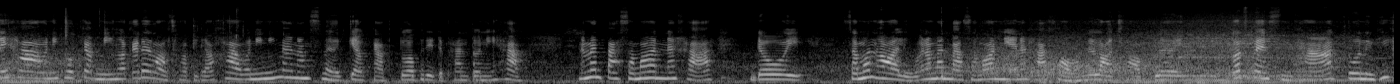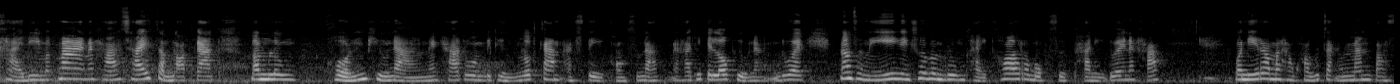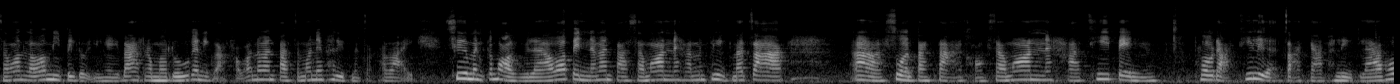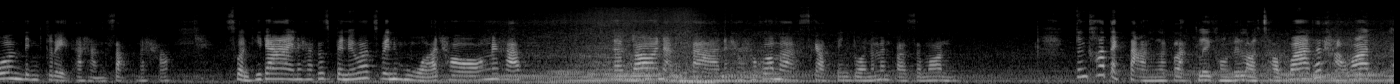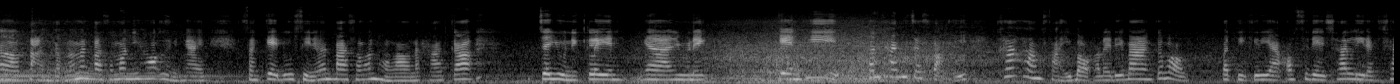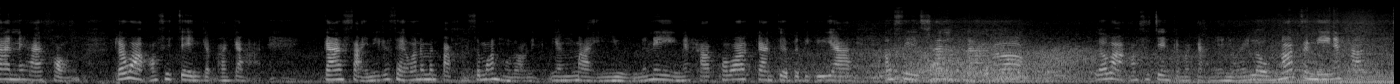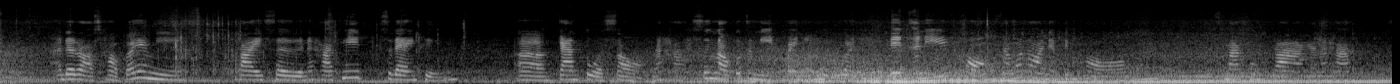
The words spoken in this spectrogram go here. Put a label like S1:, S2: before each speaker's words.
S1: วัสดีค่ะ วันนี้พบกับนิ้งแล้วก็ได้หลอดช็อปอีกแล้วค่ะ วันนี้นิ้งมานำเสนอเกี่ยวกับตัวผลิตภัณฑ์ตัวนี้ค่ะ น้ำมันปลาแซลมอนนะคะ โดยแซลมอนออยหรือว่าน้ำมันปลาแซลมอนเนี้ยนะคะ ของ The Lord Shop เลย ก็จะเป็นสินค้าตัวหนึ่งที่ขายดีมากๆนะคะ ใช้สำหรับการบำรุงขนผิวหนังนะคะ รวมไปถึงลดการอักเสบของสุนัขนะคะ ที่เป็นโรคผิวหนังด้วย นอกจากนี้ยังช่วยบำรุงไขข้อระบบสืบพันธุ์อีกด้วยนะคะ วันนี้เรามาทำความรู้จักน้ำมันปลาแซลมอนแล้วว่ามีประโยชน์ยังไงบ้างเรามารู้กันดีกว่าค่ะว่าน้ำมันปลาแซลมอนเนี่ยผลิตมาจากอะไร ชื่อมันก็บอกอยู่แล้วว่าเป็นน้ำมันปลาแซลมอนนะคะมันผลิตมาจากส่วนต่างๆของแซลมอนนะคะที่เป็น Product ที่เหลือจากการผลิตแล้ว เพราะว่ามันเป็นเกรดอาหารสัตว์นะคะ ส่วนที่ได้นะคะก็จะเป็นไม่ว่าจะเป็นหัวท้องนะคะ แล้วก็หนังปลานะคะเขาก็มาสกัดเป็นตัวน้ำมันปลาแซลมอน ซึ่งข้อแตกต่างหลัก ๆ เลยของ The Lord Shop ว่าถ้าถามว่าต่างกับน้ำมันปลาแซลมอนยี่ห้ออื่นยังไง สังเกตดูสีน้ำมันปลาแซลมอนของเรานะคะ ก็จะอยู่ในเกณฑ์งานอยู่ในเกณฑ์ที่ค่อนข้างที่จะใส ค่าความใสบอกอะไรได้บ้าง ก็บอกปฏิกิริยาออกซิเดชันรีดักชันนะคะของระหว่างออกซิเจนกับอากาศ การใสนี้ก็แสดงว่าน้ำมันปลาแซลมอนของเราเนี่ยยังใหม่อยู่นั่นเองนะคะ เพราะว่าการเกิดปฏิกิริยาออกซิเดชันแล้วก็ ระหว่างออกซิเจนกับอากาศเนี่ยน้อยลง นอกจากนี้นะคะอเดรอช็อปก็ยังมีใบเซอร์นะคะที่แสดงถึงการตรวจสอบนะคะ ซึ่งเราก็จะมีใบนี้อยู่ด้วยเป็นอันนี้ของแซมมอนอยเนี่ยเป็นของสมาคมกลางนะคะ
